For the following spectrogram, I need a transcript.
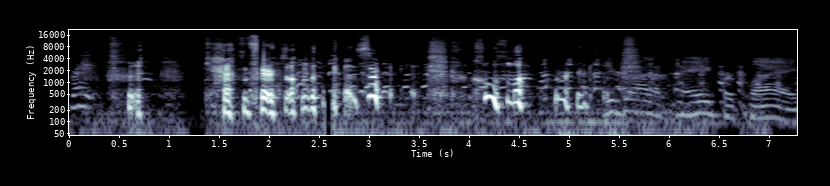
Right. Cat bears on the desert. Oh my word. You gotta pay for play.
